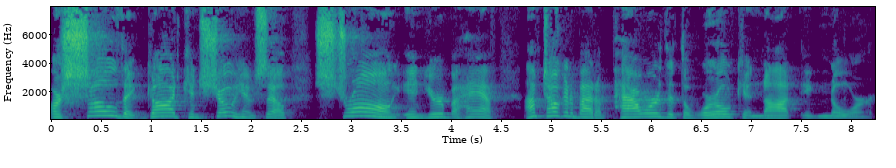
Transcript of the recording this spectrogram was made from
are so that God can show Himself strong in your behalf. I'm talking about a power that the world cannot ignore.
